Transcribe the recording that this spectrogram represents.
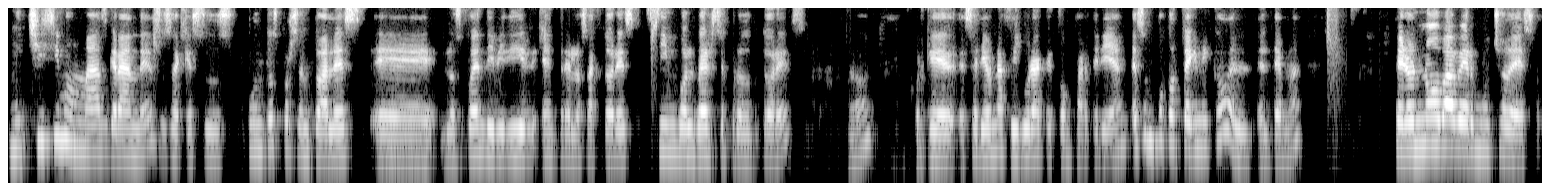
muchísimo más grandes, o sea que sus puntos porcentuales eh, los pueden dividir entre los actores sin volverse productores, Porque sería una figura que compartirían. Es un poco técnico el, el tema, pero no va a haber mucho de eso.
